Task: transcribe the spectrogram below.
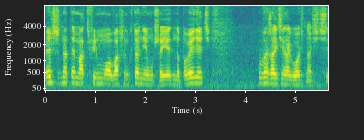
lecz na temat filmu o Waszyngtonie muszę jedno powiedzieć. Uważajcie na głośność.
